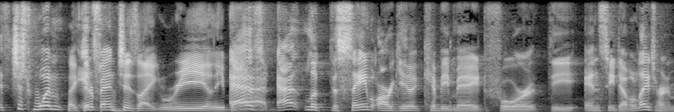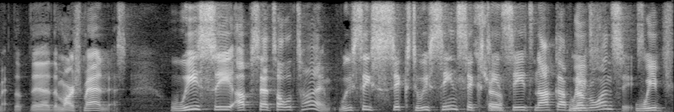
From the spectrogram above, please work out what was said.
It's just one. Like their bench is like really As, bad. as look, the same argument can be made for the NCAA tournament, the, the the March Madness. We see upsets all the time. We see six. We've seen sixteen seeds knock off number one seeds. We've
